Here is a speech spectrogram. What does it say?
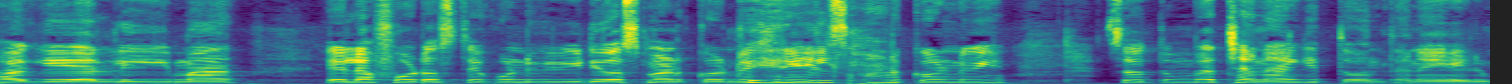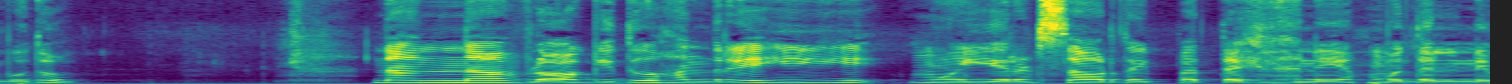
ಹಾಗೆ ಅಲ್ಲಿ ಮಾ, ಎಲ್ಲ ಫೋಟೋಸ್ ತಗೊಂಡ್ವಿ ವಿಡಿಯೋಸ್ ಮಾಡ್ಕೊಂಡ್ವಿ ರೀಲ್ಸ್ ಮಾಡ್ಕೊಂಡ್ವಿ. ಸೊ ತುಂಬ ಚೆನ್ನಾಗಿತ್ತು ಅಂತಲೇ ಹೇಳ್ಬೋದು. ನನ್ನ ವ್ಲಾಗ್ ಇದು ಅಂದರೆ ಈ ಎರಡು ಸಾವಿರದ ಇಪ್ಪತ್ತೈದನೇ ಮೊದಲನೇ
